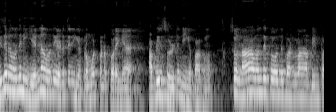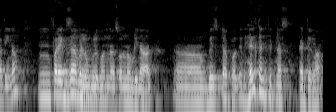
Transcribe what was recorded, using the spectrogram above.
இதில் வந்து நீங்கள் என்ன வந்து எடுத்து நீங்கள் ப்ரொமோட் பண்ண போகிறீங்க அப்படின்னு சொல்லிட்டு நீங்கள் பார்க்கணும். ஸோ நான் வந்து இப்போ வந்து பண்ணலாம் அப்படின்னு பார்த்தீங்கன்னா ஃபார் எக்ஸாம்பிள் உங்களுக்கு வந்து நான் சொல்லணும் அப்படின்னா பெஸ்ட்டாக போகிறது இது ஹெல்த் அண்ட் ஃபிட்னஸ் எடுத்துக்கலாம்.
